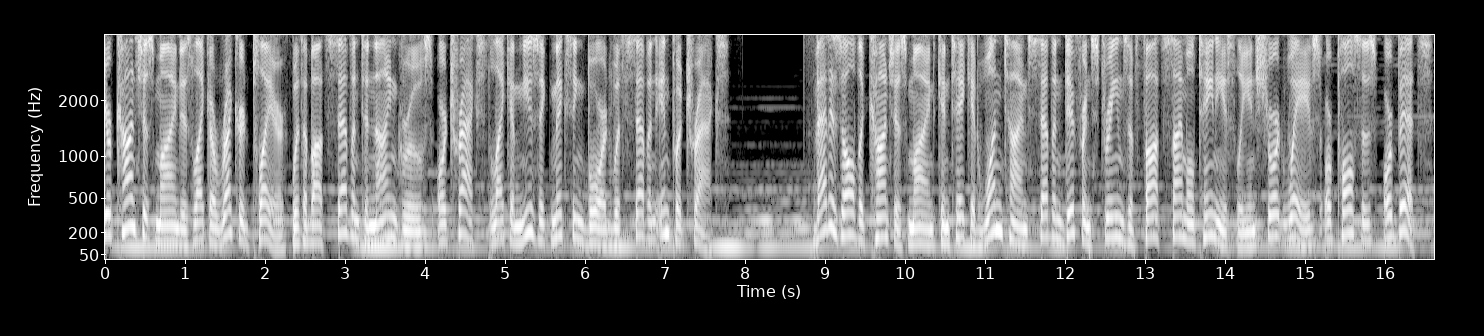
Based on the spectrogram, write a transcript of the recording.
Your conscious mind is like a record player with about 7 to 9 grooves or tracks like a music mixing board with 7 input tracks. That is all the conscious mind can take at one time 7 different streams of thought simultaneously in short waves or pulses or bits.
